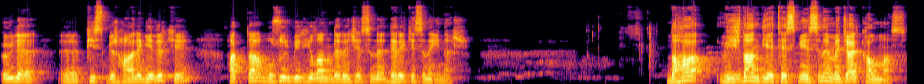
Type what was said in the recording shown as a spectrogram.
öyle e, pis bir hale gelir ki hatta muzur bir yılan derecesine derekesine iner. Daha vicdan diye tesmiyesine mecal kalmaz.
